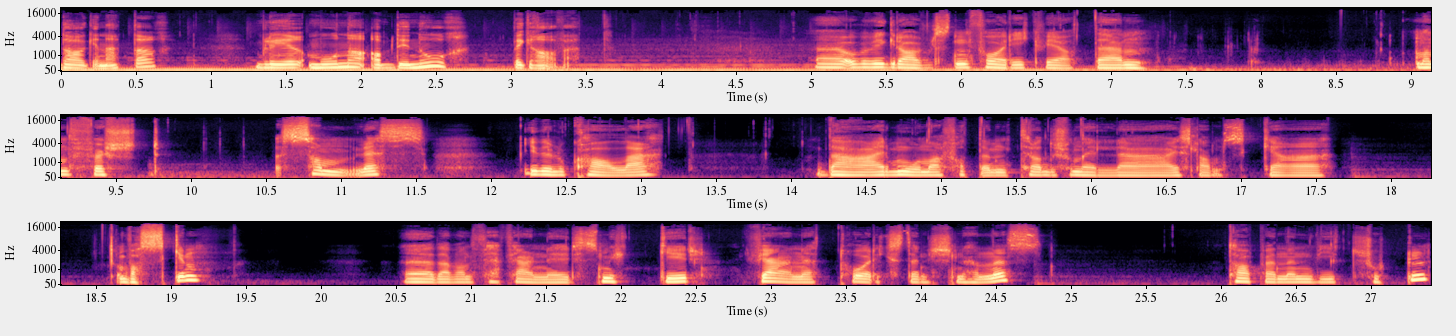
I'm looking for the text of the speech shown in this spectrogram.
Dagen etter blir Mona Abdinor begravet. Eh, Og begravelsen foregikk ved at man først samles i det lokale der Mona har fått den tradisjonelle islamske vasken. Eh, Der man fjerner smykker, fjernet hårekstensjonen hennes, tar på henne en hvit skjortel,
